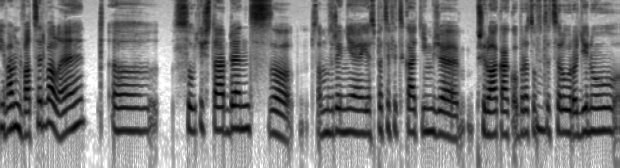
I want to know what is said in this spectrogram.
Je vám 22 let, soutěž Stardance samozřejmě je specifická tím, že přiláká k obrazovce mm. celou rodinu,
